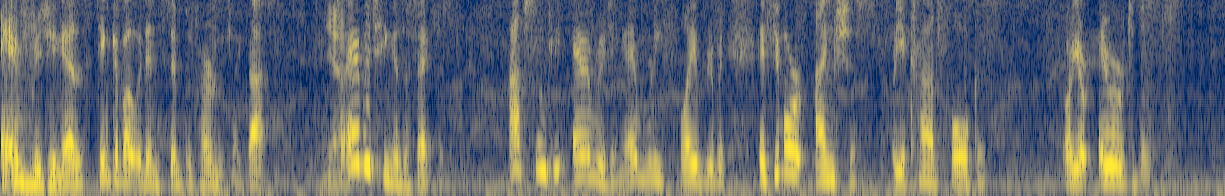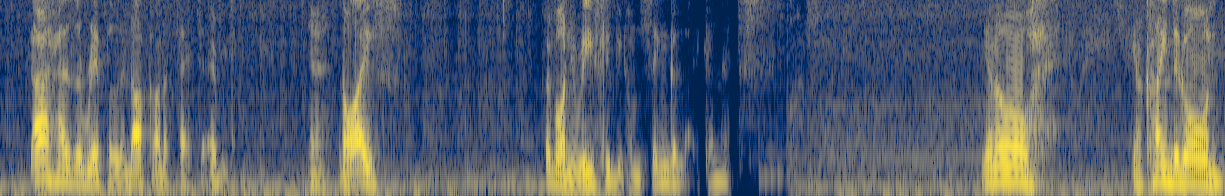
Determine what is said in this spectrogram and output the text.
everything else. Think about it in simple terms like that. Yeah. So everything is affected. Absolutely everything. Every fibre. of. If you're anxious or you can't focus or you're irritable, that has a ripple, a knock-on effect to everything. Yeah. You know, I've I've only recently become single, like, and it's you know, you're kind of going.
